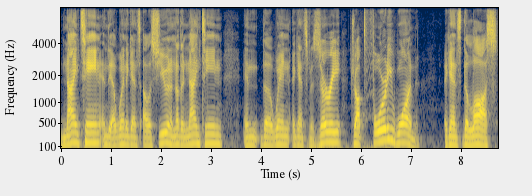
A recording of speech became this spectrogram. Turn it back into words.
19 in the win against LSU and another 19 in the win against Missouri. Dropped 41 against the loss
